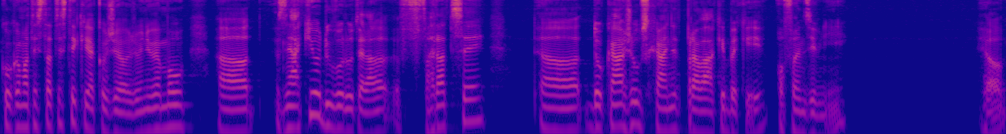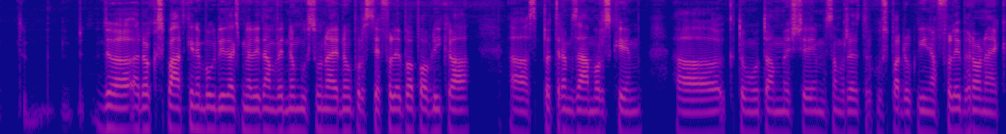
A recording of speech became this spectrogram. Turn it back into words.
koukám na ty statistiky, jako, že, jo, že oni vemou uh, z nějakého důvodu teda v Hradci uh, dokážou schánět praváky beky ofenzivní. Jo, do, rok zpátky nebo kdy tak měli tam v jednom ústu najednou prostě Filipa Pavlíka uh, s Petrem Zámorským, uh, k tomu tam ještě jim samozřejmě trochu spadl klína Filip Hronek.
